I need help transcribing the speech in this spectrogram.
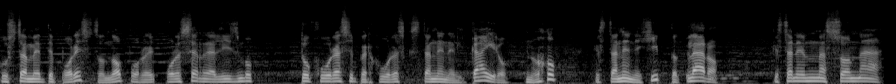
justamente por esto, ¿no? Por, por ese realismo, tú juras y perjuras que están en el Cairo, ¿no? Que están en Egipto, claro, que están en una zona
